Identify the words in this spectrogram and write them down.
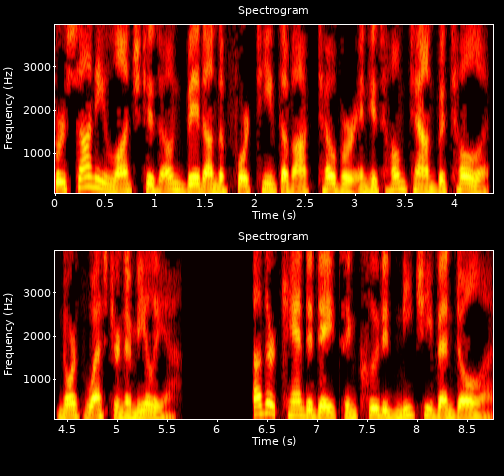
Bersani launched his own bid on 14 October in his hometown Bettola, northwestern Emilia. Other candidates included Nichi Vendola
